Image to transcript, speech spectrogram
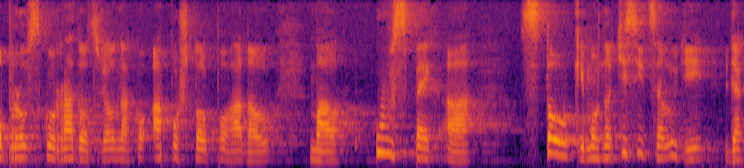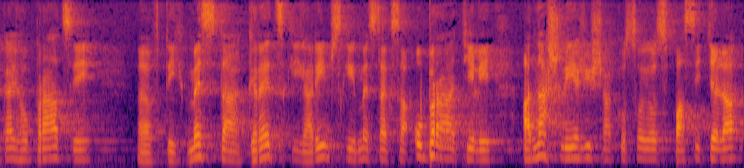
obrovskú radosť, že on ako apoštol pohanov mal úspech a stovky, možno tisíce ľudí vďaka jeho práci e, v tých mestách, gréckých a rímskych mestách sa obrátili a našli Ježiša ako svojho spasiteľa,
